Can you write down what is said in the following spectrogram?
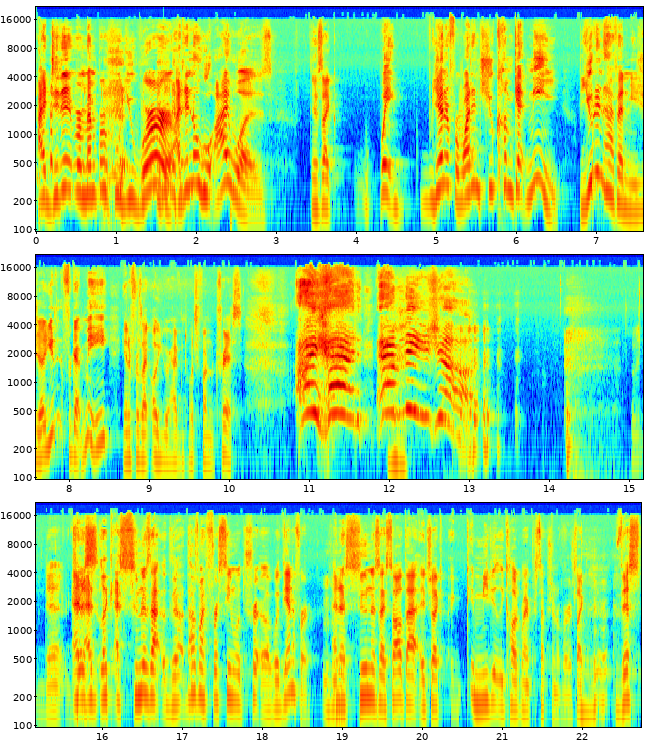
I didn't remember who you were. I didn't know who I was. It's like, wait, Yennefer, why didn't you come get me? You didn't have amnesia. You didn't forget me. Yennefer's like, oh, you were having too much fun with Triss. I had amnesia. Damn, and as, like as soon as that that was my first scene with Tri- uh, with Yennefer, and as soon as I saw that, it's like immediately colored my perception of her. It's like this.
